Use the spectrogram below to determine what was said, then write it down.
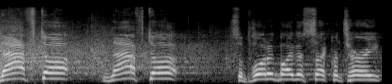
NAFTA, NAFTA, supported by the Secretary,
